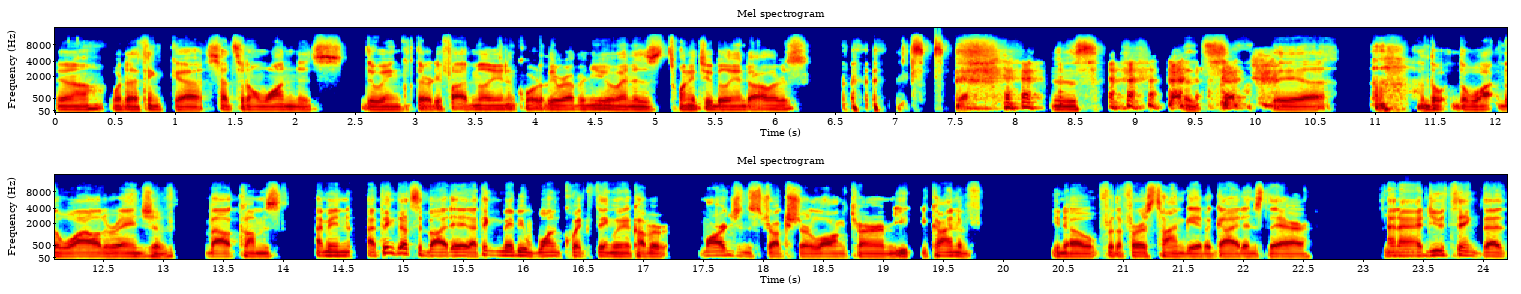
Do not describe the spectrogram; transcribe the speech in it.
you know, what I think uh, Sentinel One is doing 35 million in quarterly revenue and is 22 billion dollars. it's, it's, it's the, uh, the the the wild range of outcomes. I mean, I think that's about it. I think maybe one quick thing we can cover margin structure long term. You you kind of you know, for the first time gave a guidance there. And I do think that,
